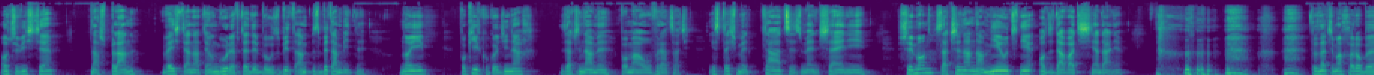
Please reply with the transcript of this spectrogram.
oczywiście nasz plan wejścia na tę górę wtedy był zbyt, zbyt ambitny. No i po kilku godzinach zaczynamy pomału wracać. Jesteśmy tacy zmęczeni. Szymon zaczyna namiętnie oddawać śniadanie. to znaczy ma chorobę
